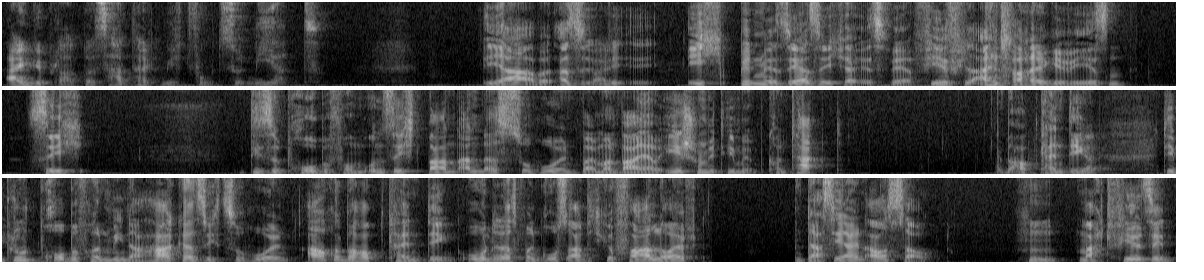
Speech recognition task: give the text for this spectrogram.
eingeplant, aber es hat halt nicht funktioniert. Ja, aber also weil, ich bin mir sehr sicher, es wäre viel, viel einfacher gewesen, sich diese Probe vom Unsichtbaren anders zu holen, weil man war ja eh schon mit ihm im Kontakt. Überhaupt kein Ding. Ja. Die Blutprobe von Mina Harker sich zu holen, auch überhaupt kein Ding, ohne dass man großartig Gefahr läuft, dass sie einen aussaugt. Hm, macht viel Sinn.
